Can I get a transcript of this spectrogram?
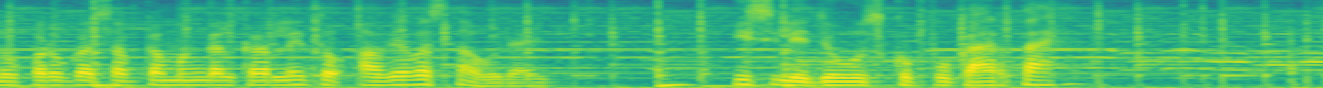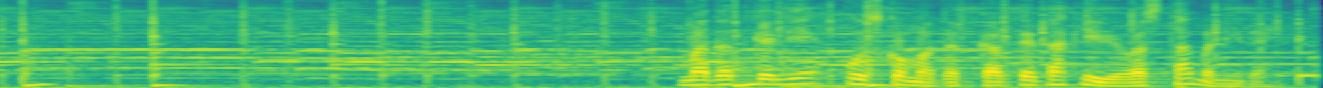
लोफरों का सबका मंगल कर लें तो अव्यवस्था हो जाएगी। इसलिए जो उसको पुकारता है, मदद के लिए उसको मदद करते ताकि व्यवस्था बनी रहे।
